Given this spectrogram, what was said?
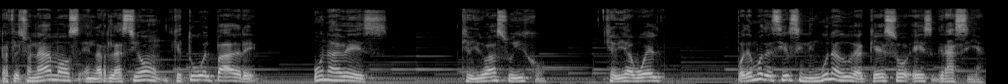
reflexionamos en la relación que tuvo el Padre una vez que miró a su Hijo, que había vuelto, podemos decir sin ninguna duda que eso es gracia,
